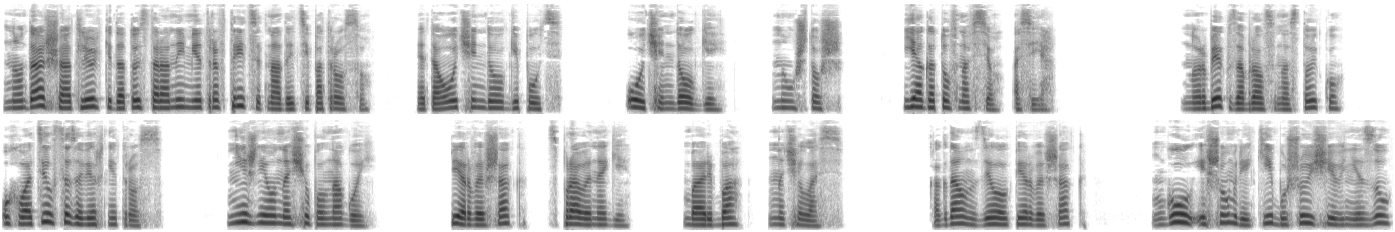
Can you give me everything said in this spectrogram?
но дальше от люльки до той стороны метров тридцать надо идти по тросу. Это очень долгий путь. Очень долгий. Ну что ж, я готов на все, Асия. Нурбек забрался на стойку, ухватился за верхний трос. Нижний он нащупал ногой. Первый шаг с правой ноги. Борьба началась. Когда он сделал первый шаг, гул и шум реки, бушующие внизу,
